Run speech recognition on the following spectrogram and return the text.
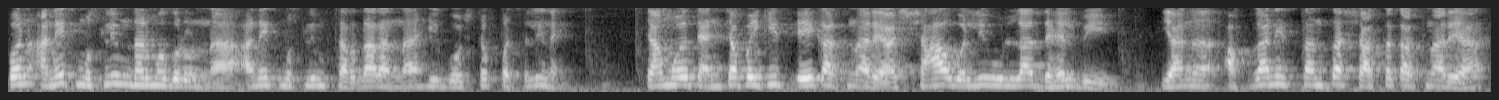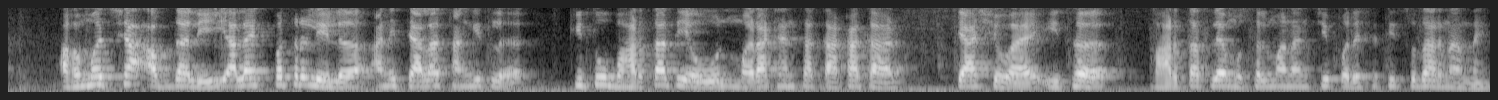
पण अनेक मुस्लिम धर्मगुरूंना अनेक मुस्लिम सरदारांना ही गोष्ट पचली नाही. त्यामुळे त्यांच्यापैकीच एक असणाऱ्या शाह वली उल्ला दहलवी यानं अफगाणिस्तानचा शासक असणाऱ्या अहमद शाह अब्दाली याला एक पत्र लिहिलं आणि त्याला सांगितलं की तू भारतात येऊन मराठ्यांचा काटा काढ त्याशिवाय इथं भारतातल्या मुसलमानांची परिस्थिती सुधारणार नाही.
